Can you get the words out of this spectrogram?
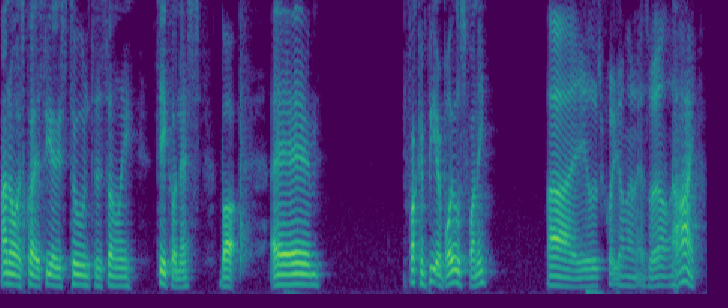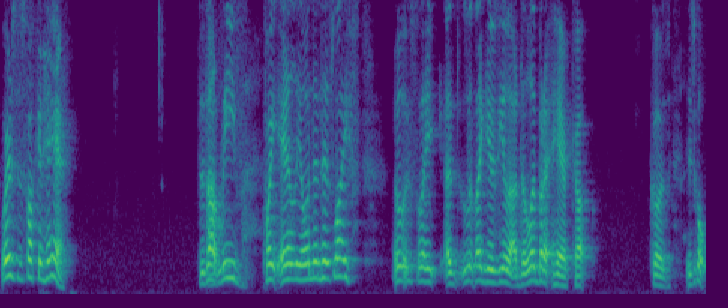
I know it's quite a serious tone to suddenly take on this, but um, fucking Peter Boyle's funny. Aye, he was quite young in it as well. Aye, where's his fucking hair? Did that Um, leave quite early on in his life? It looks like it looked like it was either a deliberate haircut, because he's got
